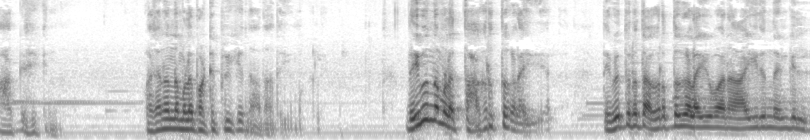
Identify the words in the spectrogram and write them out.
ആഗ്രഹിക്കുന്നത് വചനം നമ്മളെ പഠിപ്പിക്കുന്ന അതാ ദൈവമക്കളെ. ദൈവം നമ്മളെ തകർത്ത് കളയുകയല്ല. ദൈവത്തിന് തകർത്ത് കളയുവാനായിരുന്നെങ്കിൽ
